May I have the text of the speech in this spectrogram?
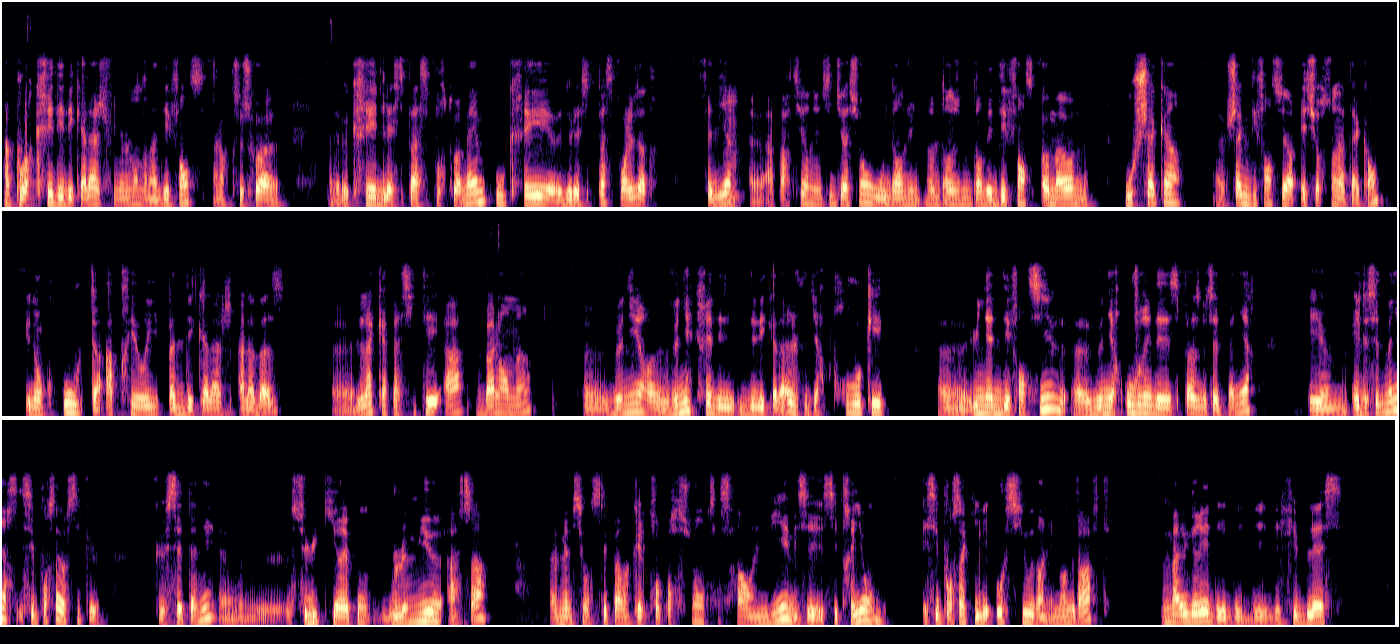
à pouvoir créer des décalages finalement dans la défense, alors que ce soit créer de l'espace pour toi-même ou créer de l'espace pour les autres. C'est-à-dire mm. à partir d'une situation où dans, dans, dans, des défenses homme à homme, où chacun, chaque défenseur est sur son attaquant, et donc où tu n'as a priori pas de décalage à la base, la capacité à, balle en main, venir, venir créer des, des décalages, veut dire provoquer euh, une aide défensive, euh, venir ouvrir des espaces de cette manière. Et, euh, de cette manière, c'est pour ça aussi que, que cette année, celui qui répond le mieux à ça, même si on ne sait pas dans quelle proportion ça sera en NBA, mais c'est très Young. Et c'est pour ça qu'il est aussi haut dans les mock drafts, malgré des, des, des, faiblesses,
